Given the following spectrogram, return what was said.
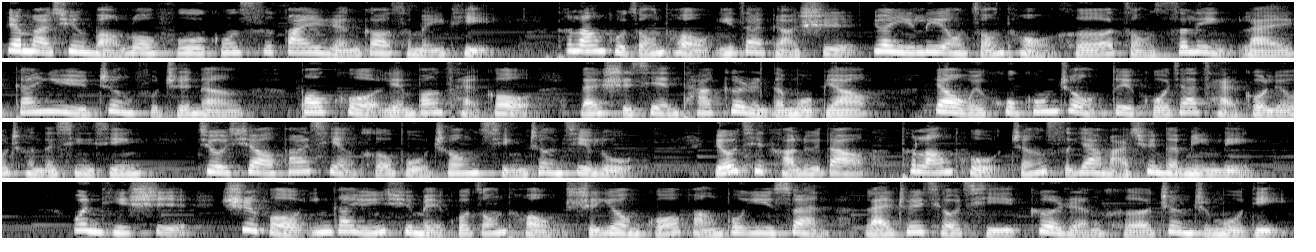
亚马逊网络服务公司发言人告诉媒体，特朗普总统一再表示愿意利用总统和总司令来干预政府职能，包括联邦采购，来实现他个人的目标。要维护公众对国家采购流程的信心，就需要发现和补充行政记录，尤其考虑到特朗普整死亚马逊的命令。问题是，是否应该允许美国总统使用国防部预算来追求其个人和政治目的？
